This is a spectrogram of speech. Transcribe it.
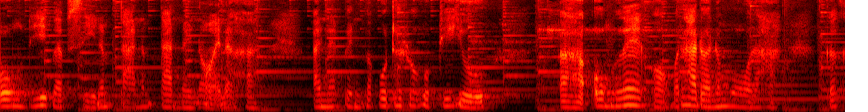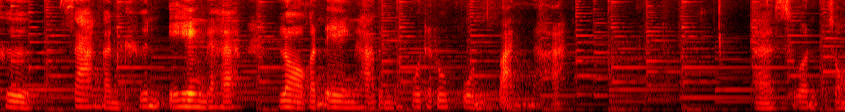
องค์ที่แบบสีน้ำตาลน้ำตาลหน่อยๆนะคะ อันนั้นเป็นพระพุทธรูปที่อยู่อองค์แรกของพระธาตุดอยนโมนะคะ ก็คือ สร้างกันขึ้นเองนะคะ หล่อกันเองนะคะ เป็นพระพุทธรูปปูนปั้นนะคะส่วนสอง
